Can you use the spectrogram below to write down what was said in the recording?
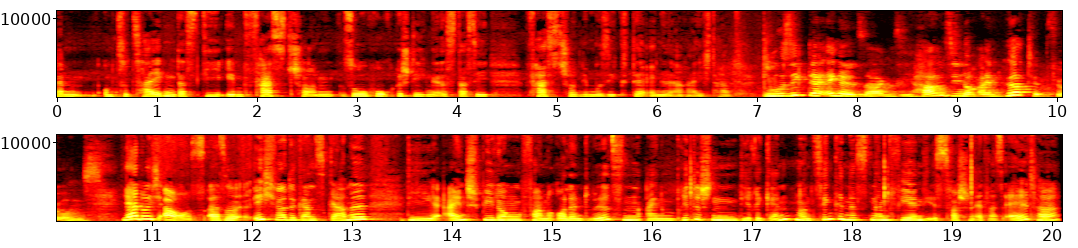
dann, um zu zeigen, dass die eben fast schon so hoch gestiegen ist, dass sie fast schon die Musik der Engel erreicht hat. Die Musik der Engel, sagen Sie. Haben Sie noch einen Hörtipp für uns? Ja, durchaus. Also ich würde ganz gerne die Einspielung von Roland Wilson, einem britischen Dirigenten und Zinkenisten, empfehlen. Die ist zwar schon etwas älter,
